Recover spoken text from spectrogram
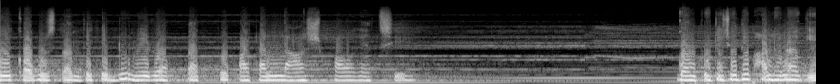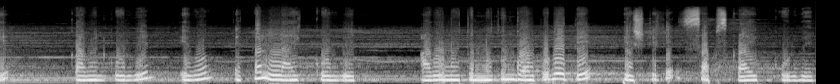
ওই কবরস্থান থেকে ডোমের রক্তাক্ত কাটার লাশ পাওয়া গেছে। গল্পটি যদি ভালো লাগে কমেন্ট করবেন এবং একটা লাইক করবেন। আরও নতুন নতুন গল্প পেতে পেজটিকে সাবস্ক্রাইব করবেন।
